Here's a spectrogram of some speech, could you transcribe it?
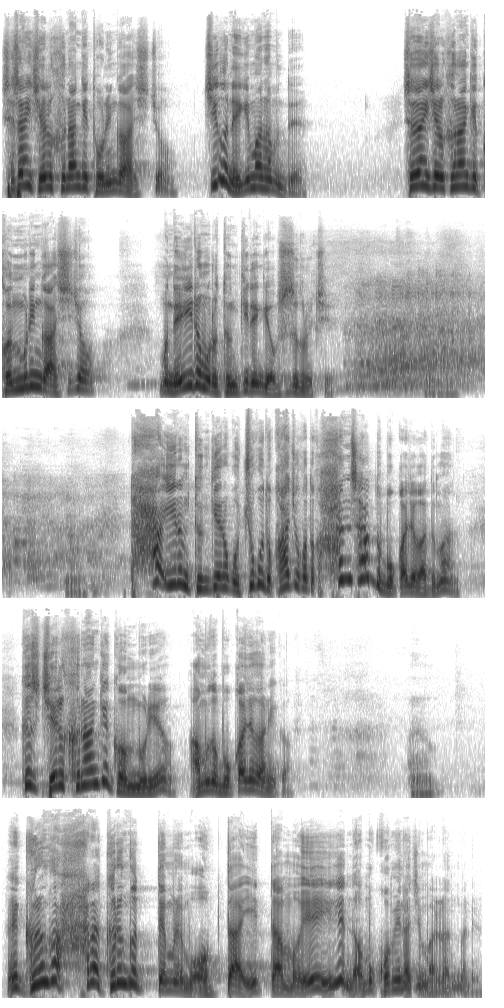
세상에 제일 흔한 게 돈인 거 아시죠? 찍어내기만 하면 돼. 세상에 제일 흔한 게 건물인 거 아시죠? 뭐 내 이름으로 등기된 게 없어서 그렇지. 다 이름 등기해놓고 죽어도 가져가도 한 사람도 못 가져가더만. 그래서 제일 흔한 게 건물이에요. 아무도 못 가져가니까. 예, 그런 거 하나, 그런 것 때문에 뭐 없다, 있다, 뭐 이게 너무 고민하지 말란 말이에요.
